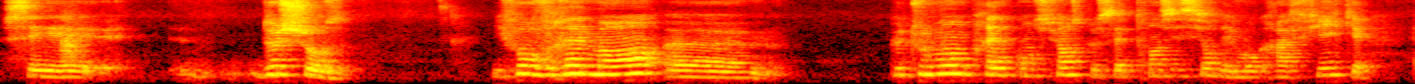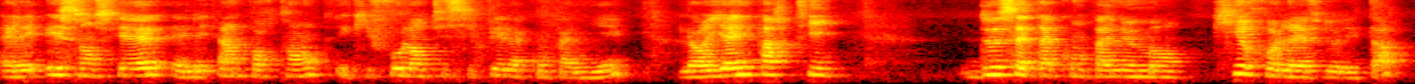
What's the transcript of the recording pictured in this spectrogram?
c'est deux choses. Il faut vraiment que tout le monde prenne conscience que cette transition démographique, elle est essentielle, elle est importante et qu'il faut l'anticiper, l'accompagner. Alors il y a une partie de cet accompagnement qui relève de l'État,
